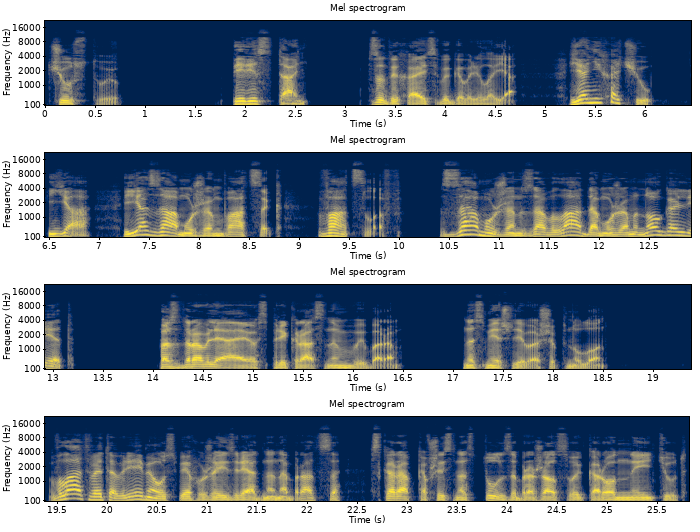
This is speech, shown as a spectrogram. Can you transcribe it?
чувствую. Перестань, задыхаясь, выговорила я. Я не хочу. Я, я замужем, Вацик, Вацлав, замужем за Владом уже много лет. Поздравляю с прекрасным выбором, насмешливо шепнул он. Влад в это время, успев уже изрядно набраться, скарабкавшись на стул, изображал свой коронный этюд,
